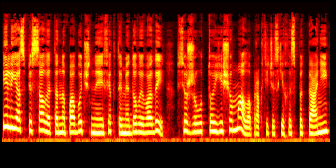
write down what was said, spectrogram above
Илья списал это на побочные эффекты медовой воды. Все же у той еще мало практических испытаний,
